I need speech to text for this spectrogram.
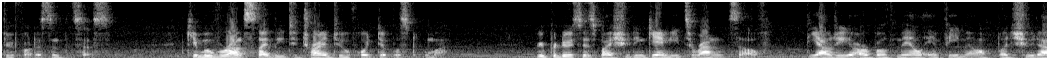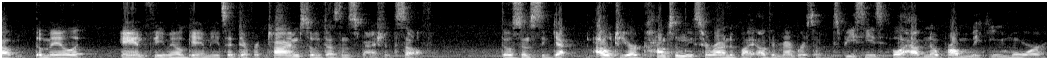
through photosynthesis. Can move around slightly to try and to avoid diplostoma. Reproduces by shooting gametes around itself. The algae are both male and female, but shoot out the male and female gametes at different times so it doesn't smash itself. Though since the algae are constantly surrounded by other members of its species, it will have no problem making more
